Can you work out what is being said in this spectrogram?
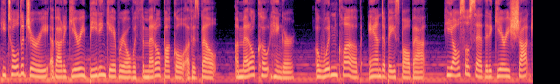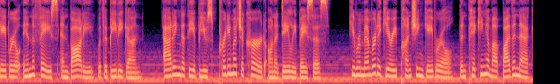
He told the jury about Aguirre beating Gabriel with the metal buckle of his belt, a metal coat hanger, a wooden club, and a baseball bat. He also said that Aguirre shot Gabriel in the face and body with a BB gun, adding that the abuse pretty much occurred on a daily basis. He remembered Aguirre punching Gabriel, then picking him up by the neck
